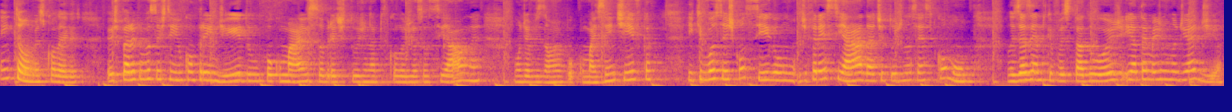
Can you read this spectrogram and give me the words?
Então, meus colegas, eu espero que vocês tenham compreendido um pouco mais sobre a atitude na psicologia social, né? Onde a visão é um pouco mais científica e que vocês consigam diferenciar da atitude no senso comum, nos exemplos que foi citado hoje e até mesmo no dia a dia.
